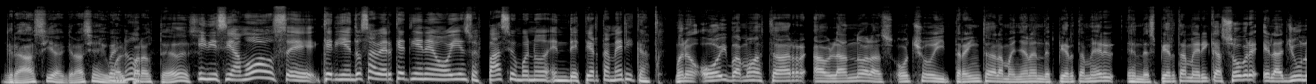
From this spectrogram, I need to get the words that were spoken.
Gracias, gracias. Igual Bueno, para ustedes. Iniciamos eh, queriendo saber qué tiene hoy en su espacio, bueno, en Despierta América. Bueno, hoy vamos a estar hablando a las 8 y 30 de la mañana en Despierta, Amer- en Despierta América sobre el ayuno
